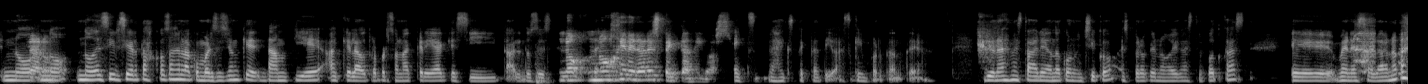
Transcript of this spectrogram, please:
no, no, no decir ciertas cosas en la conversación que dan pie a que la otra persona crea que sí, tal. Entonces, no, no generar expectativas. las expectativas, qué importante. Yo una vez me estaba liando con un chico, espero que no oiga este podcast, eh, venezolano.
